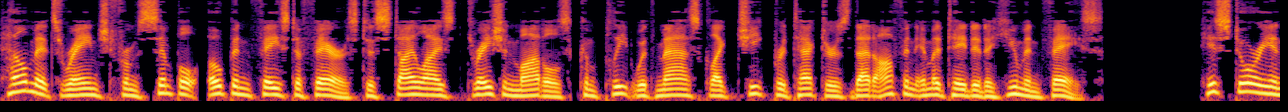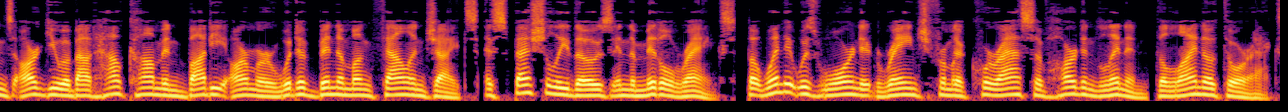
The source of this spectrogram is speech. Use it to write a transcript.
Helmets ranged from simple, open-faced affairs to stylized Thracian models complete with mask-like cheek protectors that often imitated a human face. Historians argue about how common body armor would have been among phalangites especially those in the middle ranks, but when it was worn it ranged from a cuirass of hardened linen the linothorax,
